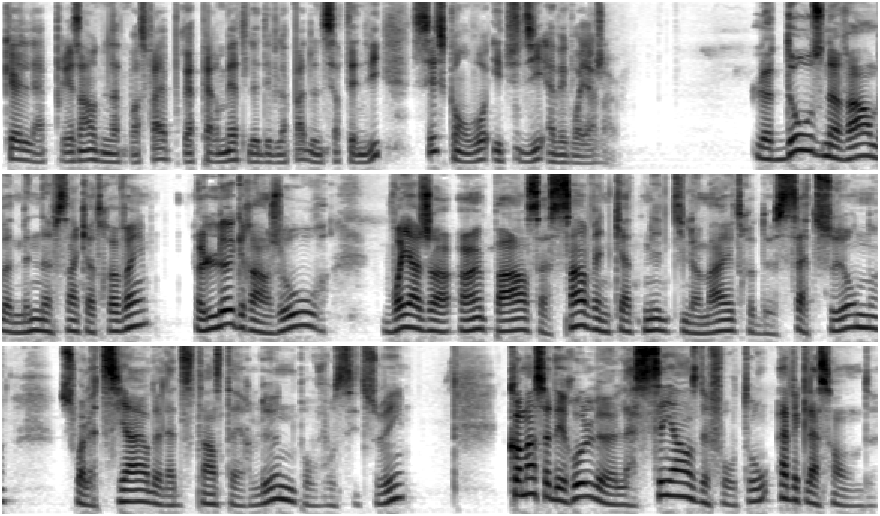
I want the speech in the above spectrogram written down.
que la présence d'une atmosphère pourrait permettre le développement d'une certaine vie. C'est ce qu'on va étudier avec Voyageurs. Le 12 novembre 1980, le grand jour, Voyageur 1 passe à 124 000 km de Saturne, soit le tiers de la distance Terre-Lune pour vous situer. Comment se déroule la séance de photos avec la sonde?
